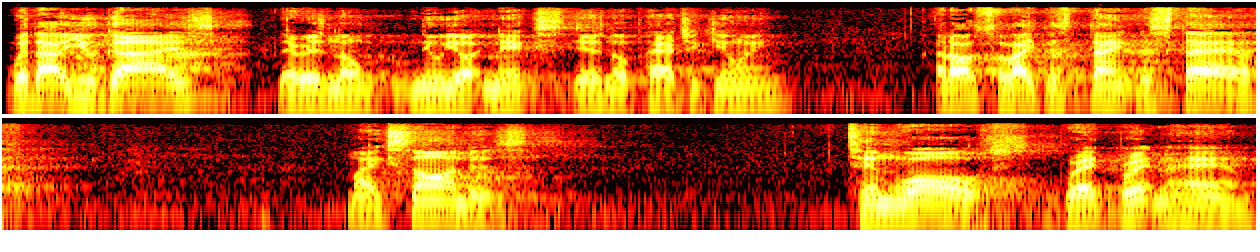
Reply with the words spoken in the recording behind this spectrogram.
Without you guys, there is no New York Knicks. There's no Patrick Ewing. I'd also like to thank the staff, Mike Saunders, Tim Walsh, Greg Brittenham,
